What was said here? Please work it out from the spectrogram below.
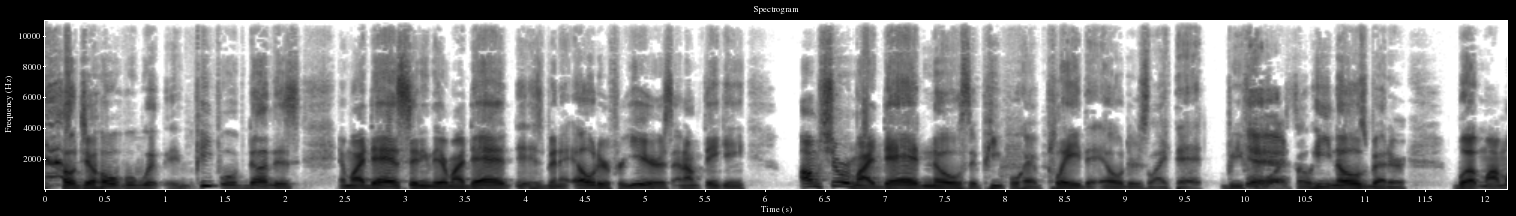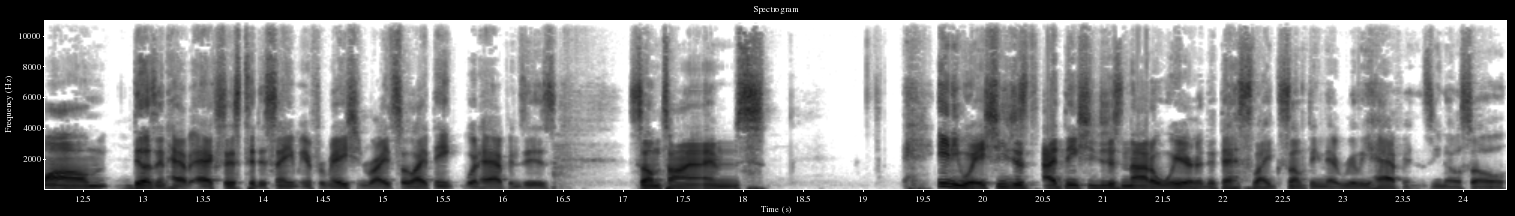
now. Jehovah, would, people have done this, and my dad's sitting there. My dad has been an elder for years, and I'm thinking, I'm sure my dad knows that people have played the elders like that before, yeah. so he knows better. But my mom doesn't have access to the same information, right? So I think what happens is sometimes anyway, she just I think she's just not aware that that's like something that really happens, you know. So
